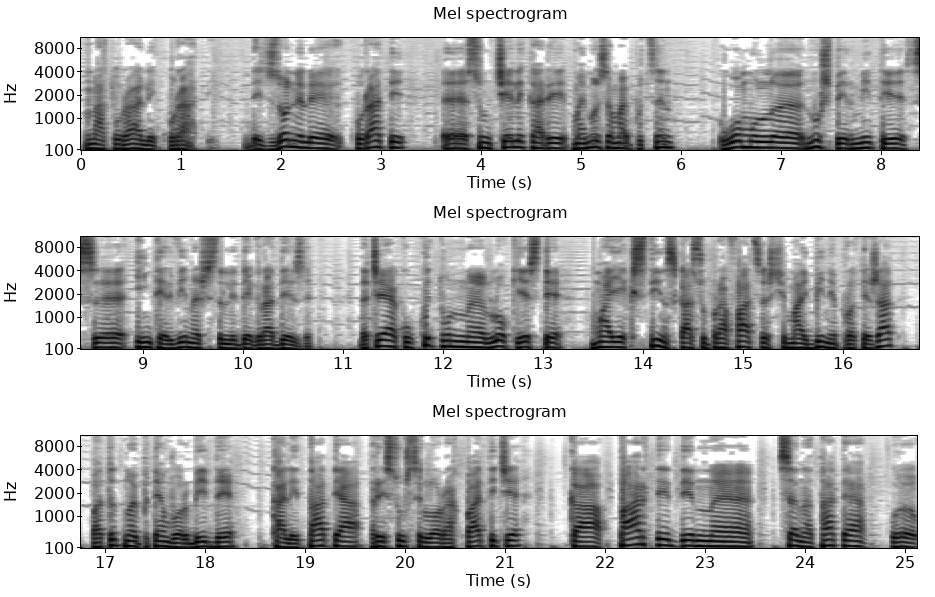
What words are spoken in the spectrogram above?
naturale curate. Deci zonele curate sunt cele care, mai mult sau mai puțin, omul nu-și permite să intervină și să le degradeze. De aceea, cu cât un loc este mai extins ca suprafață și mai bine protejat, cu atât noi putem vorbi de calitatea resurselor acvatice ca parte din uh, sănătatea uh,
